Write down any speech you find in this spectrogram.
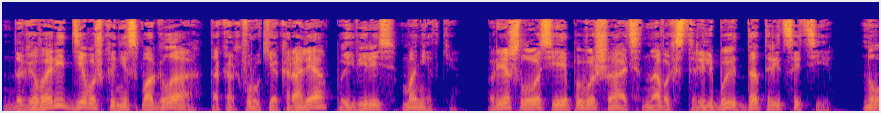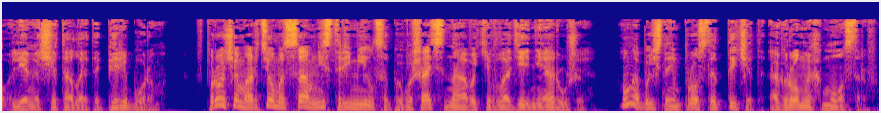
Договорить девушка не смогла, так как в руке короля появились монетки. Пришлось ей повышать навык стрельбы до 30, но Лена считала это перебором. Впрочем, Артем и сам не стремился повышать навыки владения оружием. Он обычно им просто тычет огромных монстров.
